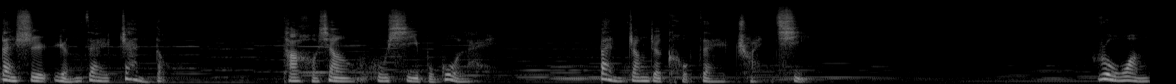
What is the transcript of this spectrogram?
但是仍在颤抖。她好像呼吸不过来，半张着口在喘气。若望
